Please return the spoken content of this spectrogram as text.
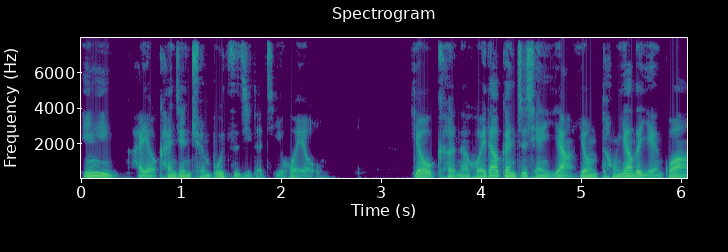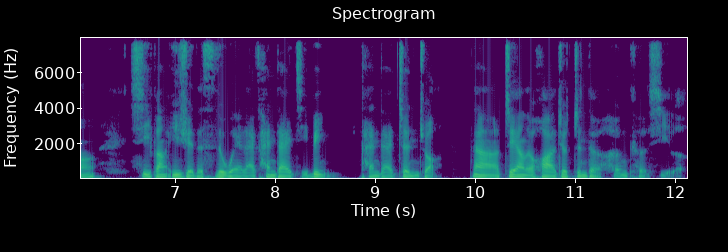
阴影，还有看见全部自己的机会哦。又可能回到跟之前一样，用同样的眼光，西方医学的思维来看待疾病、看待症状。那这样的话，就真的很可惜了。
